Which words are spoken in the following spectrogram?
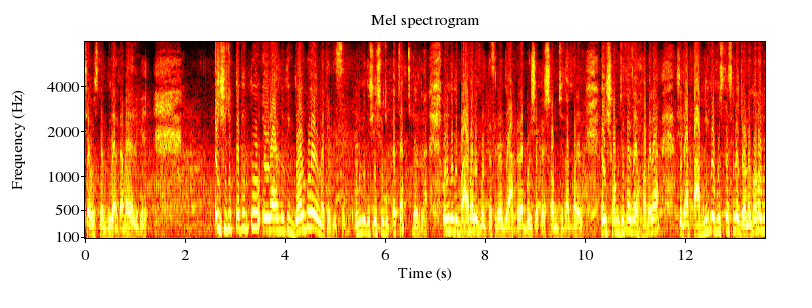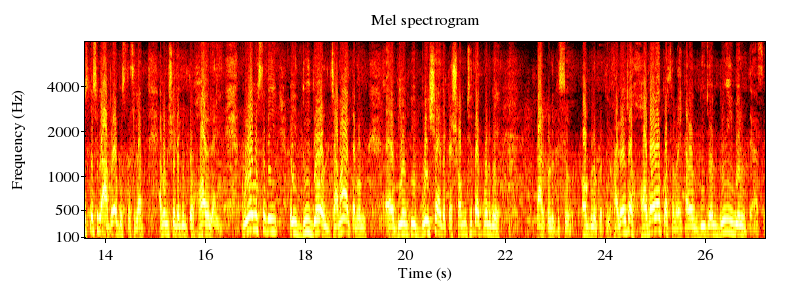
সে উস্তাদ বিড়ালটা মেরা দিবে এই সুযোগটা কিন্তু এই রাজনৈতিক দলগুলো ওনাকে দিচ্ছেন উনি কিন্তু সেই সুযোগটা চাচ্ছিলেন না। উনি কিন্তু বারবারই বলতেছিলেন যে আপনারা বসে একটা সমঝোতা করেন। এই সমঝোতা যে হবে না, সেটা পাবলিকও বুঝতেছিল, জনগণও বুঝতেছিল, আমরাও বুঝতেছিলাম এবং সেটা কিন্তু হয় নাই। কোনো অবস্থাতেই এই দুই দল জামাত এবং বিএনপি বৈশাখ একটা সমঝোতা করবে, তার কোনো কিছু অগ্রগতি হয় না। এটা হবারও কথা নয়, কারণ দুইজন দুই মেরুতে আছে।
